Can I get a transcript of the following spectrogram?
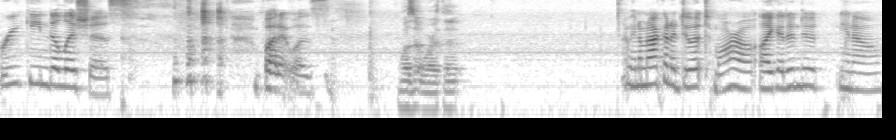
freaking delicious. but it was. Was it worth it? I mean, I'm not gonna do it tomorrow. Like I didn't do it. You know,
